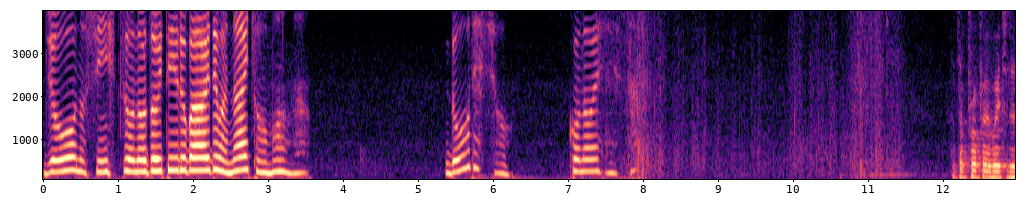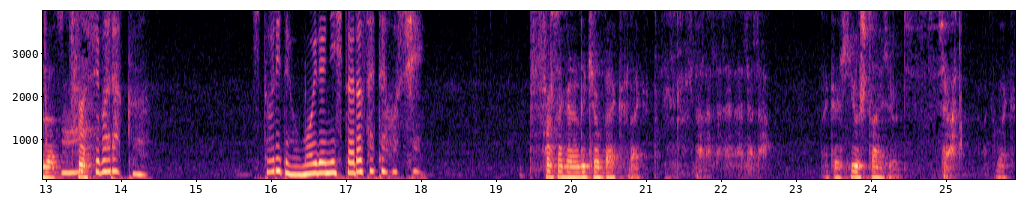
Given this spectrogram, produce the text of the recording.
女王の寝室を覗いている場合ではないと思うがどうでしょうこの衛兵さん That's appropriate way to do that. も True. うしばらく一人で思い出に浸らせてほしい First, I'm gonna lick your back like la la la la la la, like a huge tongue here. Tss, Yeah, like back.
